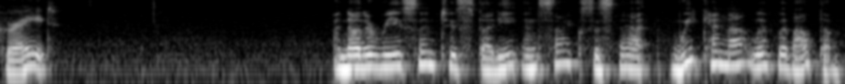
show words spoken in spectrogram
Great. Another reason to study insects is that we cannot live without them.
